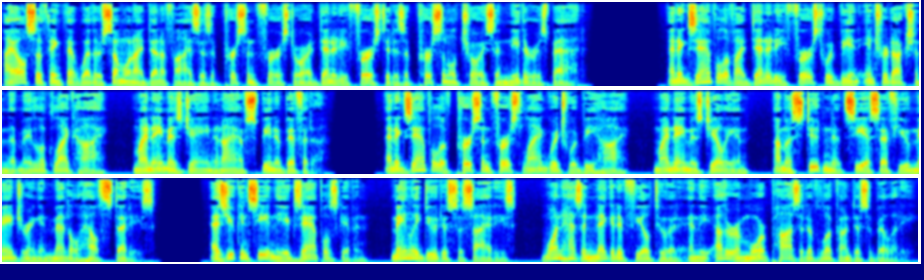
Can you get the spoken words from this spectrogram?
I also think that whether someone identifies as a person first or identity first, it is a personal choice and neither is bad. An example of identity first would be an introduction that may look like Hi, my name is Jane and I have spina bifida. An example of person first language would be Hi, my name is Jillian, I'm a student at CSFU majoring in mental health studies. As you can see in the examples given, mainly due to societies, one has a negative feel to it and the other a more positive look on disability.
